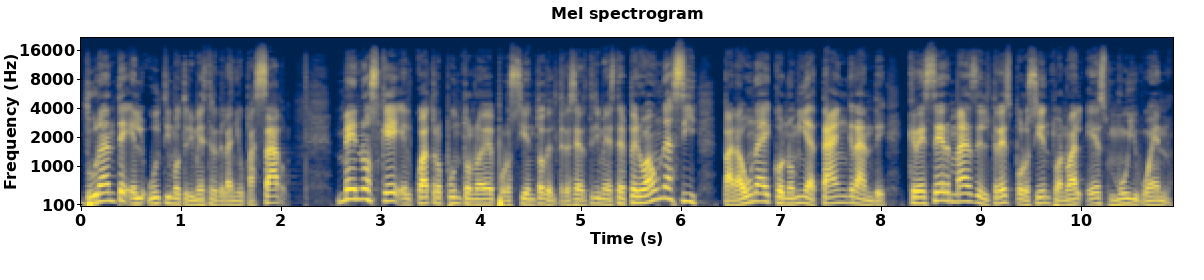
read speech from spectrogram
durante el último trimestre del año pasado, menos que el 4.9% del tercer trimestre, pero aún así, para una economía tan grande, crecer más del 3% anual es muy bueno.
